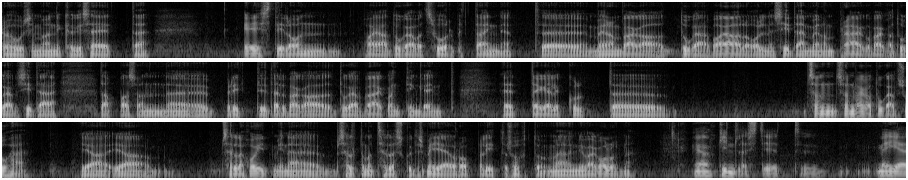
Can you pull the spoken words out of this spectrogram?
rõhusime, on ikkagi see, et Eestil on vaja tugevat Suurbritanniat. meil on väga tugev ajalooline side, meil on praegu väga tugev side. Tapas on brittidel väga tugev väekontingent, et tegelikult see on, see on väga tugev suhe ja, ja selle hoidmine, sõltumata sellest, kuidas meie Euroopa Liitu suhtume, on ju väga oluline. jah, kindlasti, et meie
